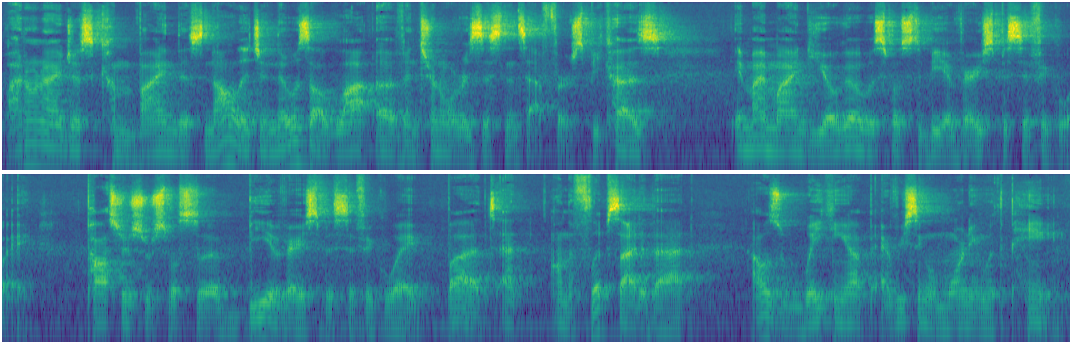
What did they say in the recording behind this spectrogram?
why don't I just combine this knowledge? And there was a lot of internal resistance at first because in my mind, yoga was supposed to be a very specific way. Postures were supposed to be a very specific way. But at, on the flip side of that, I was waking up every single morning with pain.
